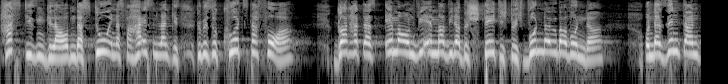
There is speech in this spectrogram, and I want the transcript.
hast diesen Glauben, dass du in das verheißene Land gehst. Du bist so kurz davor. Gott hat das immer und wie immer wieder bestätigt durch Wunder über Wunder. Und da sind dann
